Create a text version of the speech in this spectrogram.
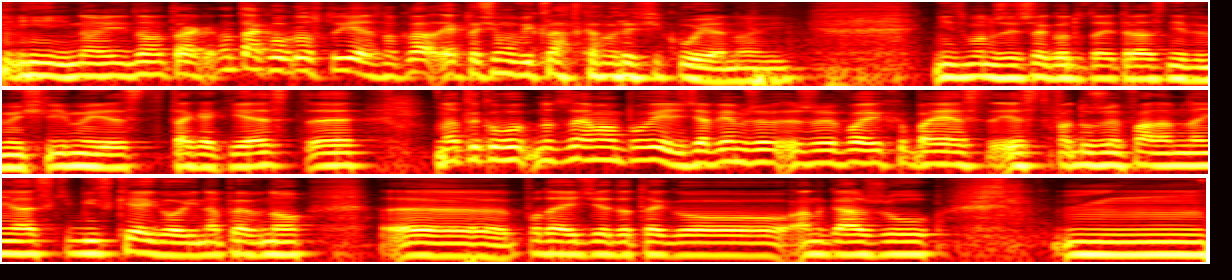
i, i no i no tak, no tak po prostu jest. No, jak to się mówi, klatka weryfikuje, no i nic mądrzejszego tutaj teraz nie wymyślimy, jest tak jak jest. E, No tylko, no co ja mam powiedzieć, ja wiem, że, że Wojek chyba jest, jest dużym fanem Daniela Skibińskiego i na pewno e, podejdzie do tego angażu, mm,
